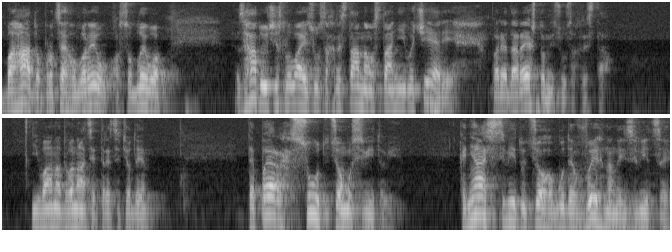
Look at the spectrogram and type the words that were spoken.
багато про це говорив, особливо згадуючи слова Ісуса Христа на останній вечері перед арештом Ісуса Христа. Івана 12:31. Тепер суд цьому світові. Князь світу цього буде вигнаний звідси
